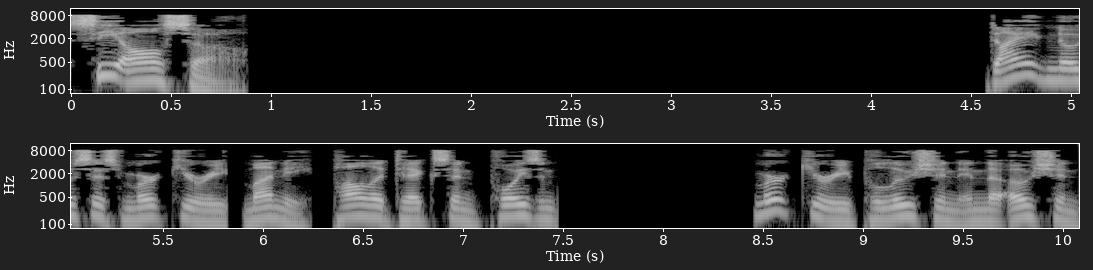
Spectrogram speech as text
See also Diagnosis Mercury, money, politics and poison Mercury pollution in the ocean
